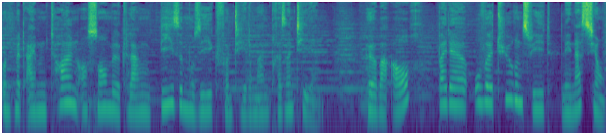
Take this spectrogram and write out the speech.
und mit einem tollen Ensembleklang diese Musik von Telemann präsentieren. Hörbar auch bei der Ouvertürensuite Les Nations.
